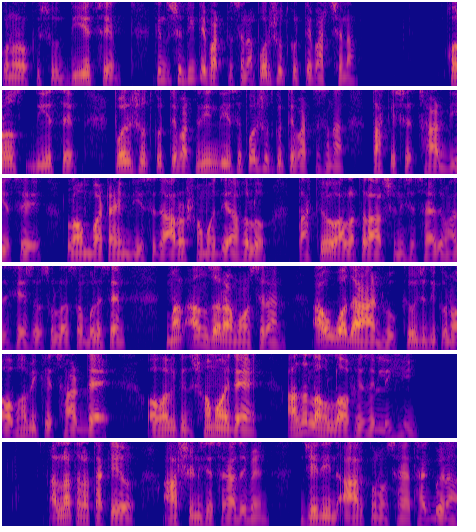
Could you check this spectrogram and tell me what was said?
কোনো কিছু দিয়েছে, কিন্তু সে দিতে পারতেছে না, পরিশোধ করতে পারছে না। খরচ দিয়েছে, পরিশোধ করতে পারছে ঋণ দিয়েছে, পরিশোধ করতে পারতেছে না, তাকে সে ছাড় দিয়েছে, লম্বা টাইম দিয়েছে, যে আরও সময় দেয়া হলো, তাকেও আল্লাহ তালা আর নিচে সাহেদ হাদিসে আসলাম বলেছেন, মান আনজারা মহসেরান আউওয়াদা আনহু কেউ যদি কোনো অভাবীকে ছাড় দেয়, অভাবীকে সময় দেয় আজাল্লাহুল্লাহ ফিজুল্লিহি আল্লাহ তালা তাকে আর নিচে ছায়া দেবেন, যেদিন আর কোনো ছায়া থাকবে না।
